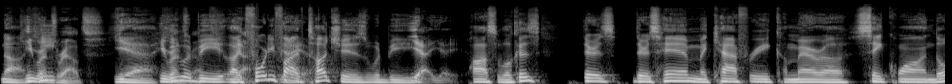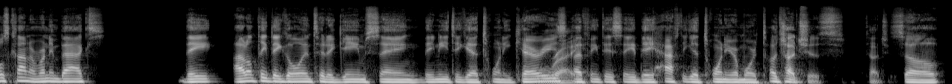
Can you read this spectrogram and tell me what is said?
no, he runs routes. Yeah, he, runs would be like Yeah, 45 yeah, touches would be Yeah, yeah, yeah. possible because there's there's him, McCaffrey, Kamara, Saquon, those kind of running backs. They I don't think they go into the game saying they need to get 20 carries. Right. I think they say they have to get 20 or more touches. Touches, touches. So,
